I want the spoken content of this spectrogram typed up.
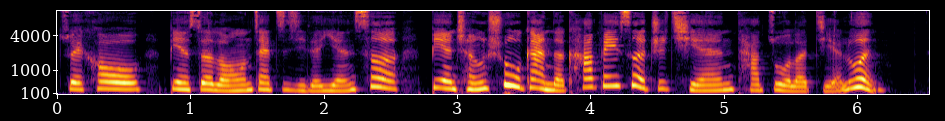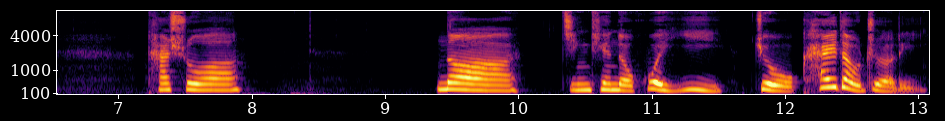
最后，变色龙在自己的颜色变成树干的咖啡色之前，他做了结论。他说：“那今天的会议就开到这里，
